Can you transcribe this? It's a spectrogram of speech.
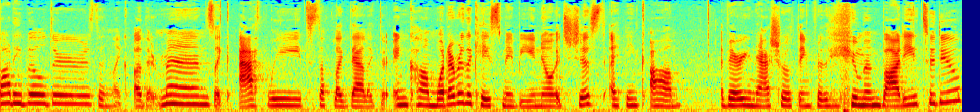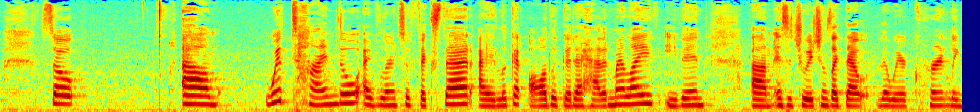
bodybuilders and like other men's, like athletes, stuff like that, like their income, whatever the case may be. You know, it's just, I think, um, a very natural thing for the human body to do. So, um, with time though, I've learned to fix that. I look at all the good I have in my life, even um, in situations like that that we're currently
